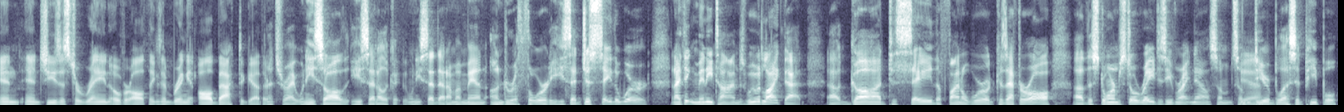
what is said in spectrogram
in in Jesus to reign over all things and bring it all back together. That's right. When he saw, he said, "I look." When he said that, I'm a man under authority. He said, "Just say the word." And I think many times we would like that, uh, God to say the final word, because after all, uh, the storm still rages even right now. Some some Yeah. dear blessed people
